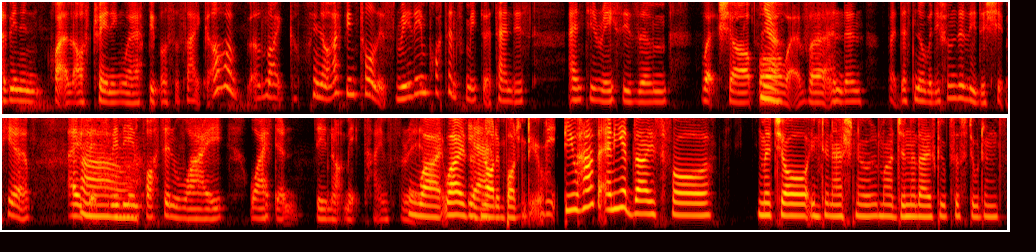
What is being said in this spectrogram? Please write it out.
I've been in quite a lot of training where people just like, oh, like you know, I've been told it's really important for me to attend this anti-racism workshop or Yeah. whatever, and then but there's nobody from the leadership here. If it's really important, why why have they, they not make time for it? Why? Why is this Yeah. not important to you? Do you have any advice for mature, international, marginalized groups of students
